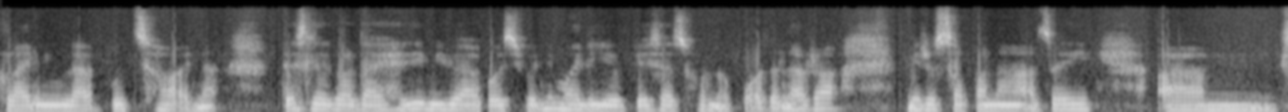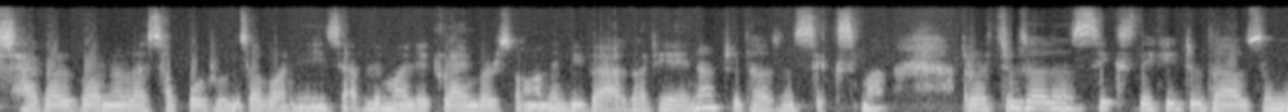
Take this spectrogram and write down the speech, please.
क्लाइम्बिङलाई बुझ्छ होइन। त्यसले गर्दाखेरि विवाहपछि पनि मैले यो पेसा छोड्नु पर्दैन र मेरो सपना चाहिँ साकार गर्नलाई सपोर्ट हुन्छ भन्ने हिसाबले मैले क्लाइम्बरसँग नै विवाह गरेँ होइन टु थाउजन्ड सिक्समा र टु थाउजन्ड सिक्सदेखि टु थाउजन्ड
